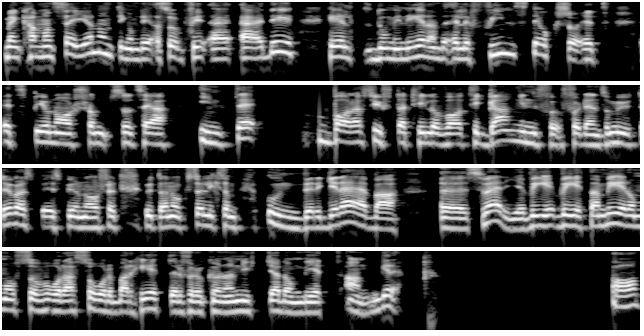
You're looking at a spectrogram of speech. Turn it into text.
men kan man säga någonting om det? Alltså, är det helt dominerande eller finns det också ett, ett spionage som så att säga inte bara syftar till att vara till gagn för, för den som utövar spionaget utan också liksom undergräva eh, Sverige, veta mer om oss och våra sårbarheter för att kunna nyttja dem vid ett angrepp. Ja,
